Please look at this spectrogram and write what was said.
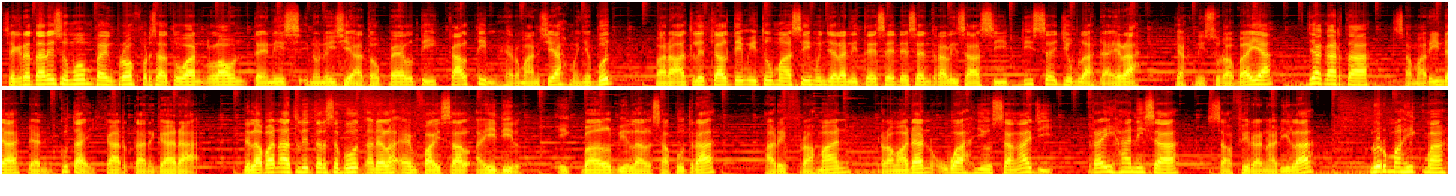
Sekretaris Umum Pengprov Persatuan Lawn Tenis Indonesia atau PLT Kaltim Hermansyah menyebut para atlet Kaltim itu masih menjalani TC desentralisasi di sejumlah daerah, yakni Surabaya, Jakarta, Samarinda, dan Kutai Kartanegara. Delapan atlet tersebut adalah M. Faisal Aidil, Iqbal Bilal Saputra, Arif Rahman, Ramadan Wahyu Sangaji, Raihanisa, Safira Nadila, Nurma Hikmah,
